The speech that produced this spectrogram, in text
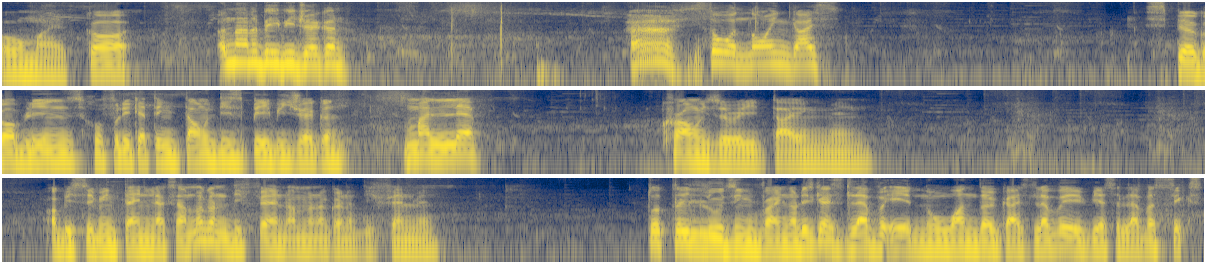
Oh my god. Another baby dragon. Ah, so annoying guys. Spear goblins hopefully getting down this baby dragon. My left crown is already dying, man. I'll be saving 10 lakhs. I'm not gonna defend. I'm not gonna defend, man. Totally losing right now. This guy is level 8. No wonder, guys. Level 8 vs level 6.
